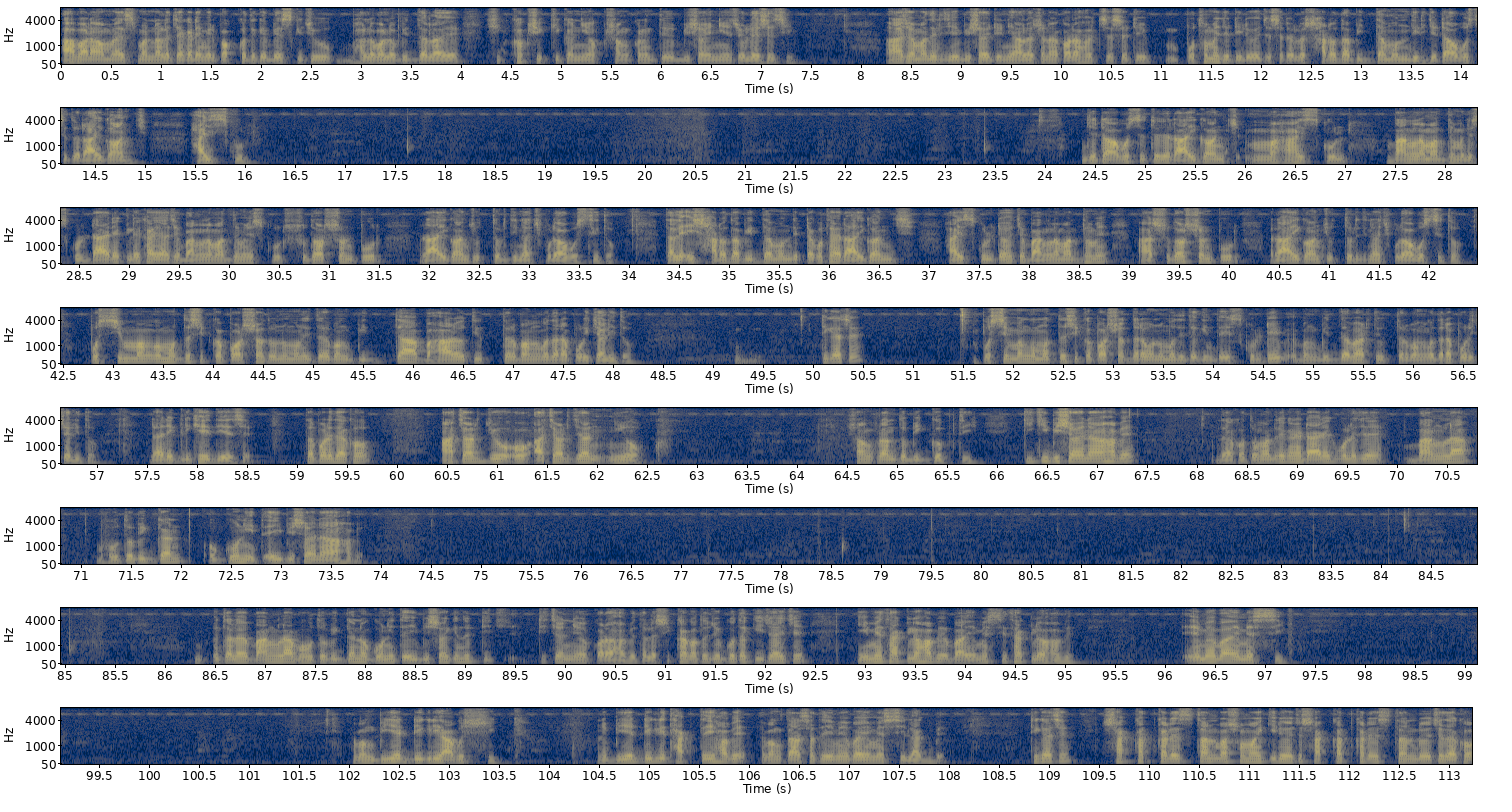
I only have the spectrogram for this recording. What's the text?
আবার আমরা smart knowledge একাডেমির পক্ষ থেকে বেশ কিছু ভালো ভালো বিদ্যালয়ে শিক্ষক, শিক্ষিকা নিয়োগ সংক্রান্ত বিষয় নিয়ে চলে এসেছি। আজ আমাদের যে বিষয়টি নিয়ে আলোচনা করা হচ্ছে, সেটি প্রথমে যেটি রয়েছে, সেটা হলো সারদা বিদ্যা মন্দির, যেটা অবস্থিত রায়গঞ্জ হাই স্কুল। যেটা অবস্থিত যে রায়গঞ্জ হাই স্কুল বাংলা মাধ্যমের স্কুল। ডাইরেক্ট লেখাই আছে বাংলা মাধ্যমের স্কুল, সুদর্শনপুর, রায়গঞ্জ, উত্তর দিনাজপুরে অবস্থিত। তাহলে এই সারদা বিদ্যা মন্দিরটা কোথায়? রায়গঞ্জ হাই স্কুলটা হচ্ছে বাংলা মাধ্যমে আর সুদর্শনপুর, রায়গঞ্জ, উত্তর দিনাজপুরে অবস্থিত। পশ্চিমবঙ্গ মধ্যশিক্ষা পর্ষদ অনুমোদিত এবং বিদ্যা ভারতী উত্তরবঙ্গ দ্বারা পরিচালিত। ঠিক আছে? পশ্চিমবঙ্গ মধ্যশিক্ষা পর্ষদ দ্বারা অনুমোদিত কিন্তু এই স্কুলটি এবং বিদ্যাভারতী উত্তরবঙ্গ দ্বারা পরিচালিত। ডাইরেক্ট লিখেই দিয়েছে। তারপরে দেখো, আচার্য ও আচার্যার নিয়োগ, সংক্রান্ত বিজ্ঞপ্তি। কি কি বিষয় নেওয়া হবে? দেখো, তোমাদের এখানে ডাইরেক্ট বলে যে বাংলা ভৌতবিজ্ঞান ও গণিত, এই বিষয় নেওয়া হবে। তাহলে বাংলা ভৌতবিজ্ঞান ও গণিত এই বিষয়ে কিন্তু টিচার নিয়োগ করা হবে। তাহলে শিক্ষাগত যোগ্যতা কী চাইছে? এম থাকলে হবে বা এমএসসি থাকলেও হবে। এম এ বা এমএসসি এবং বিএড ডিগ্রি আবশ্যিক। মানে বিএড ডিগ্রি থাকতেই হবে এবং তার সাথে এম এ বা এমএসসি লাগবে। ঠিক আছে? সাক্ষাৎকারের স্থান বা সময় কী রয়েছে? সাক্ষাৎকারের স্থান রয়েছে, দেখো।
